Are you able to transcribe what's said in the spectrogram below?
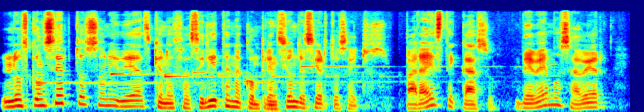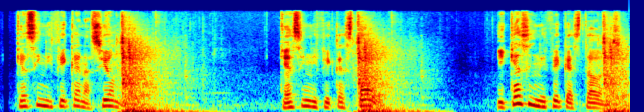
Los conceptos son ideas que nos facilitan la comprensión de ciertos hechos. Para este caso, debemos saber qué significa nación, qué significa Estado y qué significa Estado-Nación.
